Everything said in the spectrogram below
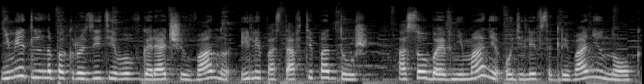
Немедленно погрузите его в горячую ванну или поставьте под душ, особое внимание уделив согреванию ног.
